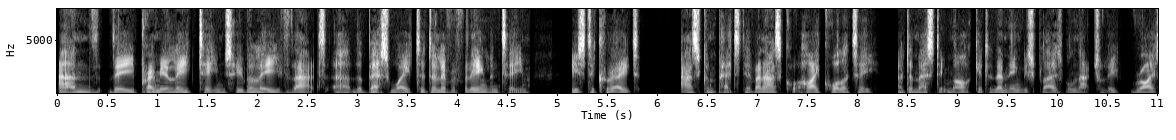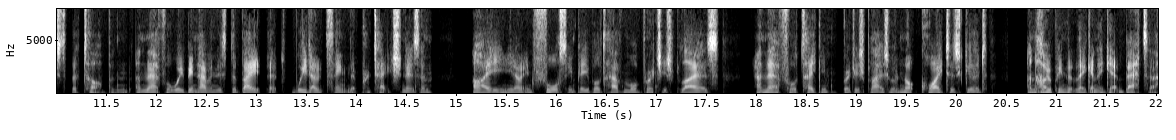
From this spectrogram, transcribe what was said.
And the Premier League teams who believe that uh, the best way to deliver for the England team is to create as competitive and as high quality a domestic market, and then the English players will naturally rise to the top. And, and therefore, we've been having this debate that we don't think that protectionism, i.e., you know, enforcing people to have more British players, and therefore taking British players who are not quite as good and hoping that they're going to get better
